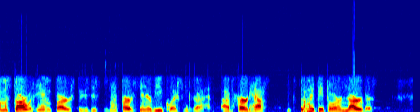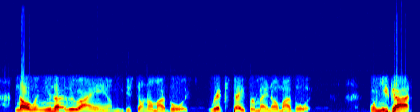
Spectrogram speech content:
I'm gonna start with him first because this is my first interview question because I've heard how so many people are nervous. Nolan, you know who I am. You just don't know my voice. Rick Schaefer may know my voice. When you got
